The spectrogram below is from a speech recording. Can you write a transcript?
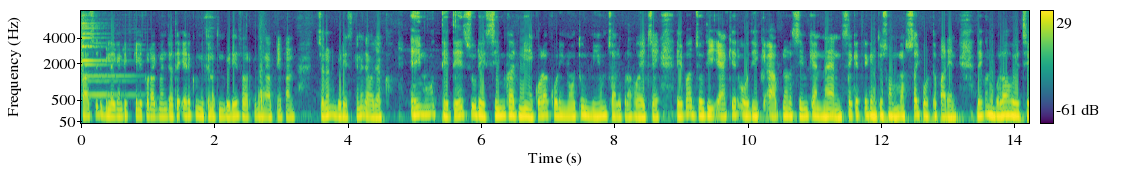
পাশের বেলাইকনটিকে ক্লিক করে রাখবেন, যাতে এরকম নিত্য নতুন ভিডিও সর্বপ্রথম আপনি পান। চলুন ভিডিও স্ক্রিনে যাওয়া যাক। এই মুহূর্তে দেশ জুড়ে সিম কার্ড নিয়ে কড়াকড়ি নতুন নিয়ম চালু করা হয়েছে। এবার যদি একের অধিক আপনারা সিম কার্ড নেন, সেক্ষেত্রে কিন্তু সমস্যায় পড়তে পারেন। দেখুন, বলা হয়েছে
